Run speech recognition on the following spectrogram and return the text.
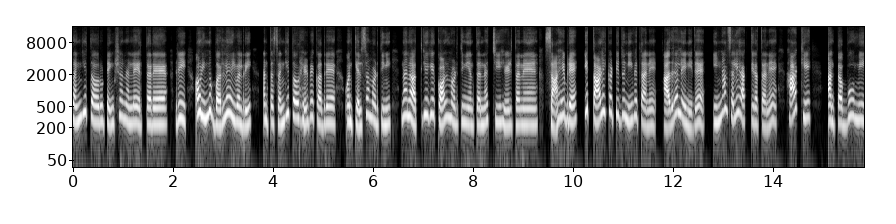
ಸಂಗೀತ ಅವರು ಟೆನ್ಷನ್ ಅಲ್ಲೇ ಇರ್ತಾರೆ. ರೀ, ಅವ್ರು ಇನ್ನೂ ಬರ್ಲೇ ಇಲ್ವಲ್ರಿ? ಅಂತ ಸಂಗೀತ ಅವ್ರು ಹೇಳ್ಬೇಕಾದ್ರೆ ಒಂದ್ ಕೆಲ್ಸ ಮಾಡ್ತೀನಿ. ನಾನು ಅತ್ತಿಗೆಗೆ ಕಾಲ್ ಮಾಡ್ತೀನಿ ಅಂತ ನಚ್ಚಿ ಹೇಳ್ತಾನೆ. ಸಾಹೇಬ್ರೆ, ಈ ತಾಳಿ ಕಟ್ಟಿದ್ದು ನೀವೇ ತಾನೆ. ಅದ್ರಲ್ಲೇನಿದೆ? ಇನ್ನೊಂದ್ಸಲಿ ಹಾಕ್ತಿರ ತಾನೆ? ಹಾಕಿ ಅಂತ ಭೂಮಿ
